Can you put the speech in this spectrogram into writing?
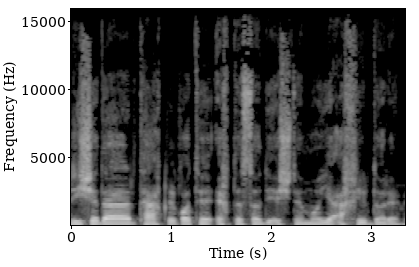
ریشه در تحقیقات اقتصادی اجتماعی اخیر داره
